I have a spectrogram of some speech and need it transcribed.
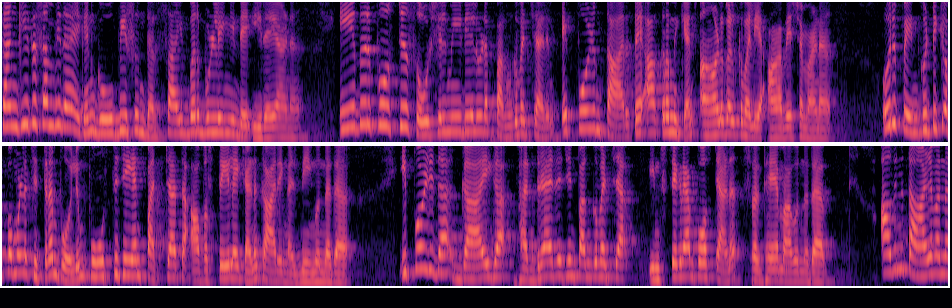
സംഗീത സംവിധായകൻ ഗോപി സുന്ദർ സൈബർ ബുള്ളിങ്ങിന്റെ ഇരയാണ്. ഏതൊരു പോസ്റ്റ് സോഷ്യൽ മീഡിയയിലൂടെ പങ്കുവച്ചാലും എപ്പോഴും താരത്തെ ആക്രമിക്കാൻ ആളുകൾക്ക് വലിയ ആവേശമാണ്. ഒരു പെൺകുട്ടിക്കൊപ്പമുള്ള ചിത്രം പോലും പോസ്റ്റ് ചെയ്യാൻ പറ്റാത്ത അവസ്ഥയിലേക്കാണ് കാര്യങ്ങൾ നീങ്ങുന്നത്. ഇപ്പോഴിതാ ഗായിക ഭദ്രാരജൻ പങ്കുവച്ച ഇൻസ്റ്റഗ്രാം പോസ്റ്റാണ് ശ്രദ്ധേയമാകുന്നത്. അതിന് താഴെ വന്ന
